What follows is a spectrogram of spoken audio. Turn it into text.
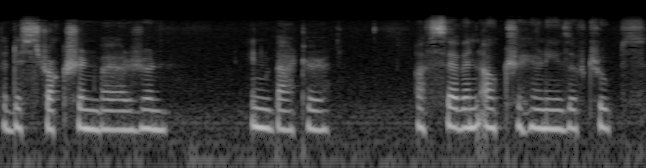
the destruction by Arjun in battle of seven Akshahinis of troops,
